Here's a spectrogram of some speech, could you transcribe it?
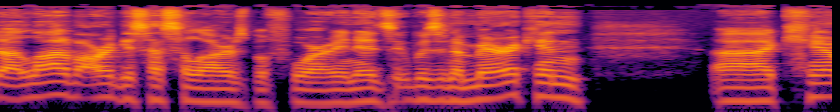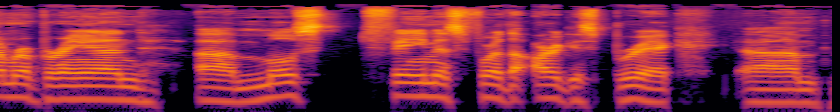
a lot of Argus SLRs before. I mean, it was an American uh, camera brand, uh, most famous for the Argus brick. Um,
